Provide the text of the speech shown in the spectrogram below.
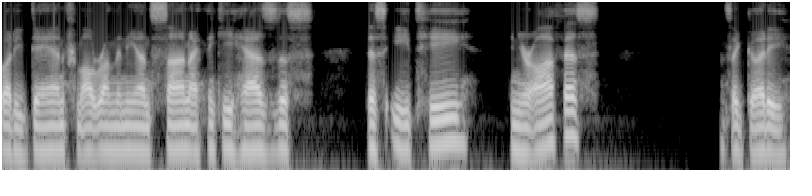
buddy Dan from Outrun the Neon Sun. I think he has this this ET in your office. It's a goodie.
